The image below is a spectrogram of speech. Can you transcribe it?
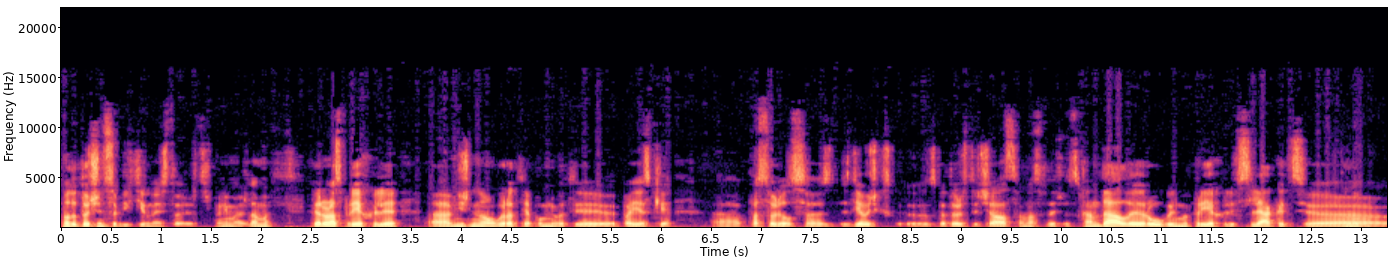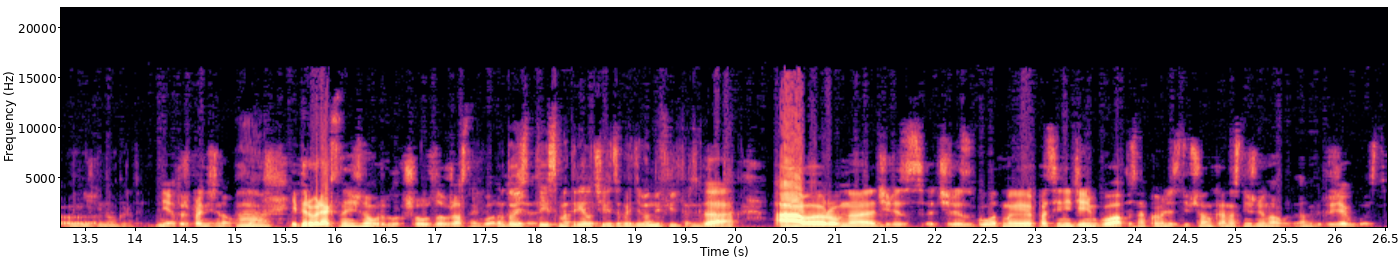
Но вот это очень субъективная история, ты же понимаешь, да, мы первый раз приехали э, в Нижний Новгород, я помню в этой поездке э, поссорился с девочкой, с- которой встречался, у нас вот эти вот скандалы, ругань, мы приехали в Слякоть. э, в Нижний Новгород. Нет, уже про Нижний Новгород. да. А, И первая реакция на Нижний Новгород была, что за ужасный город. Ну, то есть ты смотрел через определенный фильтр. Да. так. А ровно через, через год мы в последний день в Гоа познакомились с девчонкой, она с Нижнего Новгорода. Она говорит, приезжай в гости.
